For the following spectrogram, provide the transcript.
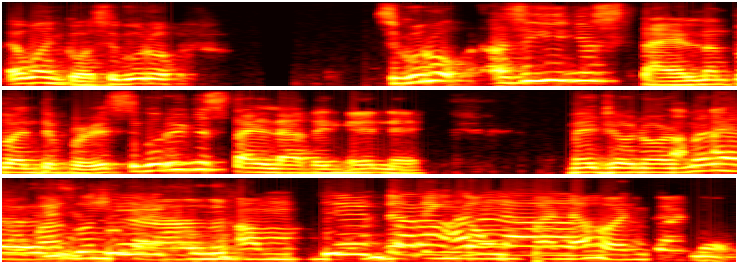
Ewan ko, siguro, siguro, kasi yun yung style ng 21st. Siguro yun yung style natin ngayon eh. Medyo normal. ano, bagong lang. um, Yeah, dating parang ano nung lang. panahon ganun.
